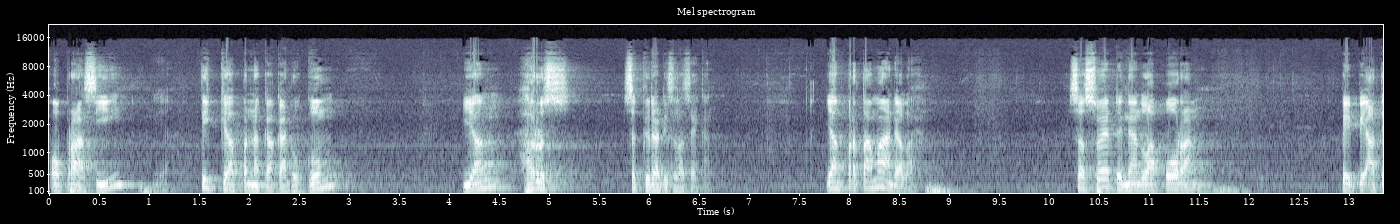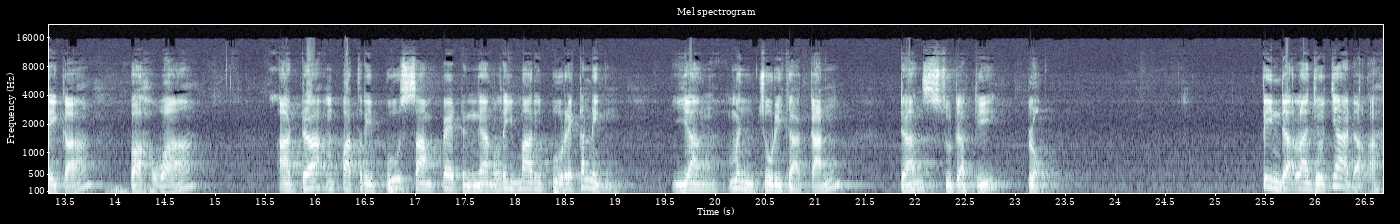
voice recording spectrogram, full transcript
operasi, ya, tiga penegakan hukum yang harus segera diselesaikan. Yang pertama adalah sesuai dengan laporan PPATK bahwa ada 4.000 sampai dengan 5.000 rekening yang mencurigakan dan sudah diblok. Tindak lanjutnya adalah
